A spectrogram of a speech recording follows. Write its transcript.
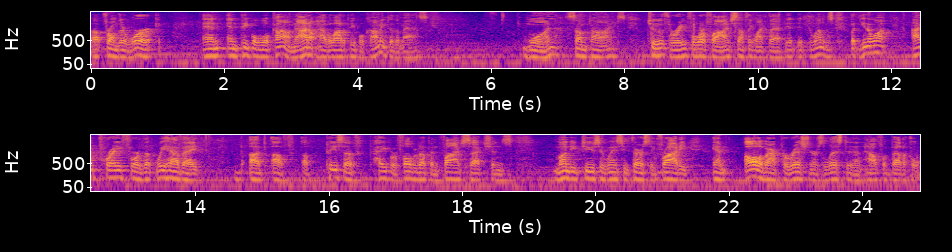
uh, from their work, and and people will come. Now I don't have a lot of people coming to the mass one sometimes, two or three, four or five, something like that. It, it dwindles. But you know what? I pray for the. We have a, a, a, a piece of paper folded up in five sections Monday, Tuesday, Wednesday, Thursday, Friday, and all of our parishioners listed in alphabetical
